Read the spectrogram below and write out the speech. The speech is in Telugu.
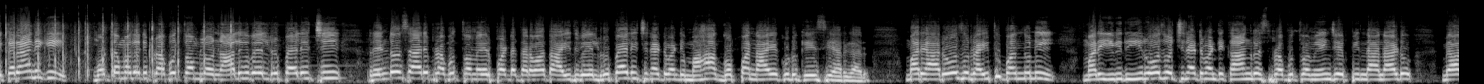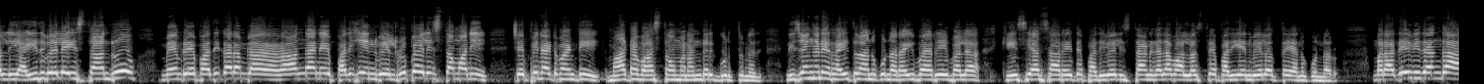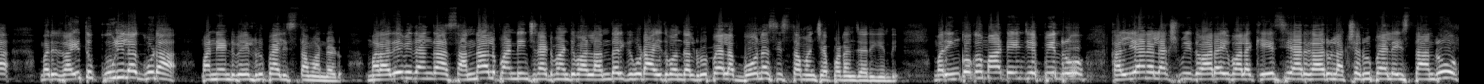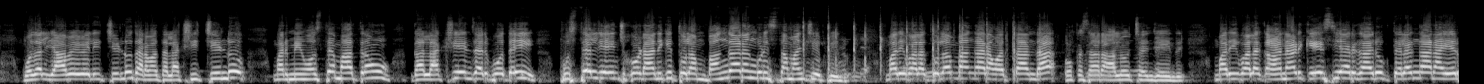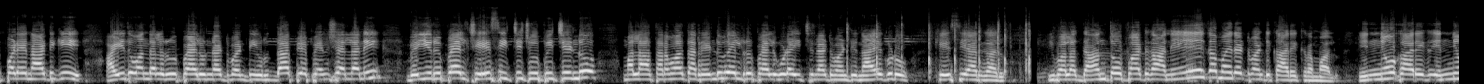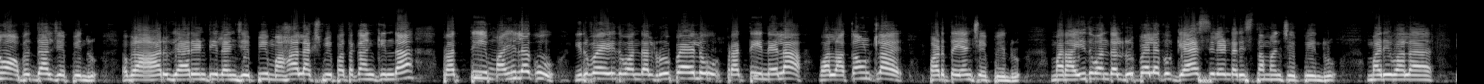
ఎకరానికి మొట్టమొదటి ప్రభుత్వంలో నాలుగు వేల రూపాయలు ఇచ్చి రెండోసారి ప్రభుత్వం ఏర్పడ్డ తర్వాత ఐదు వేల రూపాయలు ఇచ్చినటువంటి మహా గొప్ప నాయకుడు కేసీఆర్ గారు. మరి ఆ రోజు రైతు బంధుని మరి ఇది ఈ రోజు వచ్చినటువంటి కాంగ్రెస్ ప్రభుత్వం ఏం చెప్పింది ఆనాడు? వాళ్ళు ఈ ఐదు వేలే ఇస్తాను మేము రేపు అధికారంలో రాగానే పదిహేను వేల రూపాయలు ఇస్తామని చెప్పినటువంటి మాట వాస్తవం మనందరికి గుర్తున్నది. నిజంగానే రైతులు అనుకున్నారు రై వాళ్ళ కేసీఆర్ సార్ అయితే పదివేలు ఇస్తాను కదా వాళ్ళు వస్తే పదిహేను వేలు వస్తాయి అనుకున్నారు. మరి అదే విధంగా మరి రైతు కూలీలకు కూడా పన్నెండు వేల రూపాయలు ఇస్తామన్నాడు. మరి అదే విధంగా సన్నాలు పండించినటువంటి వాళ్ళందరికీ కూడా ఐదు వందల రూపాయల బోనస్ ఇస్తామని చెప్పడం జరిగింది. మరి ఇంకొక మాట ఏం చెప్పిండ్రు కళ్యాణ లక్ష్మి ద్వారా ఇవాళ కేసీఆర్ గారు లక్ష రూపాయలు ఇస్తాన్రు. మొదలు యాభై వేలు ఇచ్చిండు తర్వాత లక్ష ఇచ్చిండు. మరి మేము వస్తే మాత్రం గా లక్ష ఏం సరిపోతాయి? పుస్తలు చేయించుకోవడానికి తులం బంగారం కూడా ఇస్తామని చెప్పిండ్రు. మరి వాళ్ళ తులం బంగారం వస్తాందా ఒకసారి ఆలోచన చేయండి. మరి వాళ్ళకి ఆనాడు కేసీఆర్ గారు తెలంగాణ ఏర్పడే నాటికి ఐదు వందల రూపాయలు ఉన్నటువంటి వృద్ధాప్య పెన్షన్లని వెయ్యి రూపాయలు చేసి ఇచ్చి చూపించిండు. మళ్ళీ ఆ తర్వాత రెండు వేల రూపాయలు కూడా ఇచ్చినటువంటి నాయకుడు కేసీఆర్ గారు. ఇవాళ దాంతో పాటుగా అనేకమైనటువంటి కార్యక్రమాలు ఎన్నో కార్య ఎన్నో అబద్ధాలు చెప్పిండ్రు. ఇప్పుడు ఆరు గ్యారెంటీలు అని చెప్పి మహాలక్ష్మి పథకం కింద ప్రతి మహిళకు ఇరవై ఐదు వందల రూపాయలు ప్రతి నెల వాళ్ళ అకౌంట్లో పడతాయని చెప్పిండ్రు. మరి ఐదు వందల రూపాయలకు గ్యాస్ సిలిండర్ ఇస్తామని చెప్పిండ్రు. మరి వాళ్ళ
